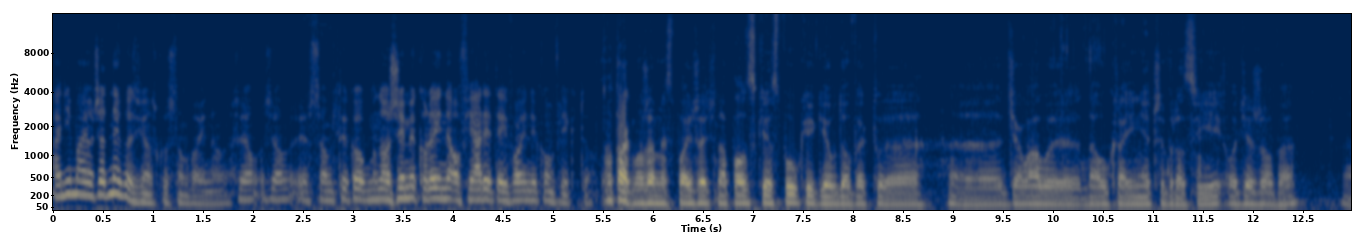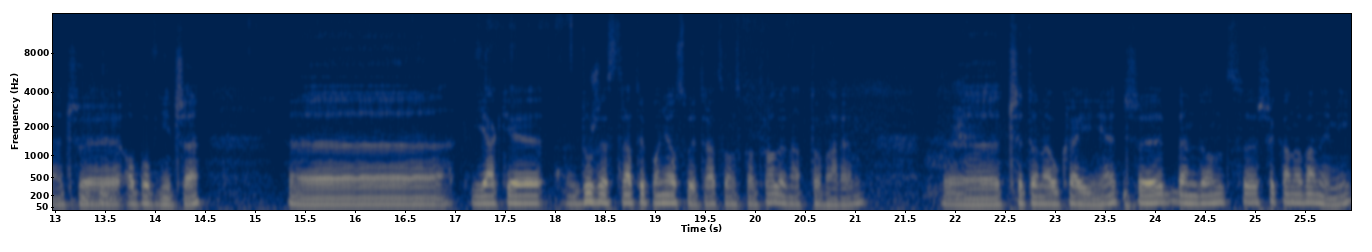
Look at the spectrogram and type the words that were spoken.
a nie mają żadnego związku z tą wojną. Są, są, są tylko mnożymy kolejne ofiary tej wojny, konfliktu. No tak, możemy spojrzeć na polskie spółki giełdowe, które e, działały na Ukrainie czy w Rosji, odzieżowe e, czy obuwnicze. E, jakie duże straty poniosły, tracąc kontrolę nad towarem, e, czy to na Ukrainie, czy będąc szykanowanymi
